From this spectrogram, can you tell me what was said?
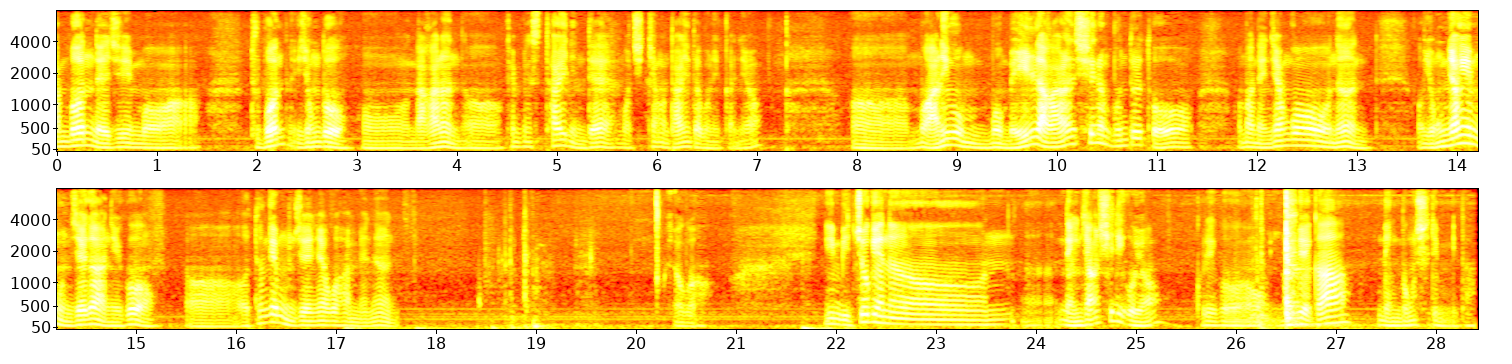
한 번 내지 뭐 두 번 이 정도 어, 나가는 어, 캠핑 스타일인데 뭐 직장은 다니다 보니까요. 어, 뭐 아니면 뭐 매일 나가시는 분들도 아마 냉장고는 어, 용량의 문제가 아니고 어, 어떤 게 문제냐고 하면은 요거 이 밑쪽에는 어, 냉장실이고요. 그리고 위에가 냉동실입니다.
